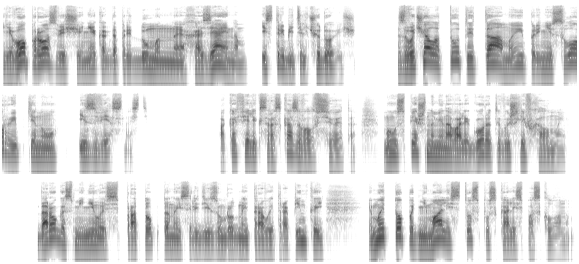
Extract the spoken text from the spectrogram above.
Его прозвище, некогда придуманное хозяином, «Истребитель чудовищ», звучало тут и там и принесло Рыбкину известность. Пока Феликс рассказывал все это, мы успешно миновали город и вышли в холмы. Дорога сменилась протоптанной среди изумрудной травы тропинкой, и мы то поднимались, то спускались по склонам.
